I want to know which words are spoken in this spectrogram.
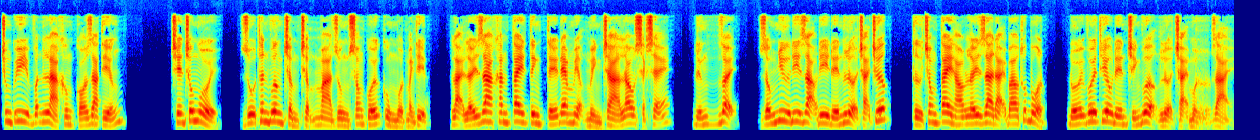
trung quy vẫn là không có ra tiếng. Trên chỗ ngồi, dù thân vương chậm chậm mà dùng xong cuối cùng một mảnh thịt, lại lấy ra khăn tay tinh tế đem miệng mình trà lau sạch sẽ, đứng dậy, giống như đi dạo đi đến lửa trại trước, từ trong tay háo lấy ra đại bao thuốc bột, đối với thiêu đến chính vượng lửa trại một giải.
